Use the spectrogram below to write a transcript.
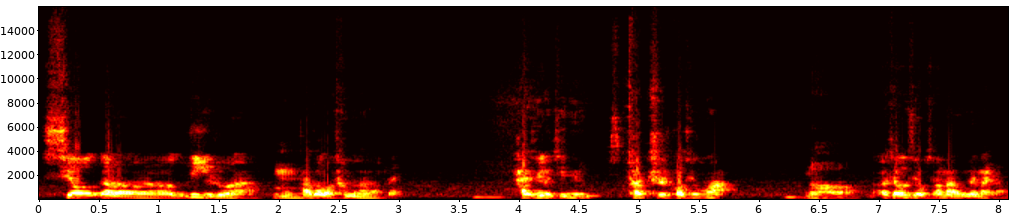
销呃利润嗯，达到了成本的两倍，还是一个仅仅它只高清化，那呃这游戏我想买都没买着。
